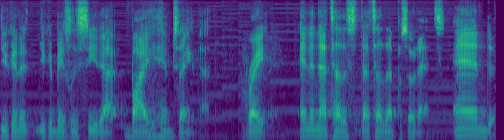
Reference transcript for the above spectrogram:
you could you could basically see that by him saying that, right? And then that's how this that's how the episode ends. And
